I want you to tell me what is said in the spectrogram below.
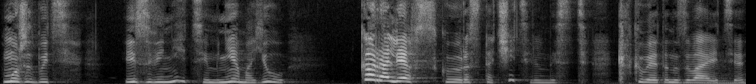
может быть, извините мне мою королевскую расточительность, как вы это называете.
